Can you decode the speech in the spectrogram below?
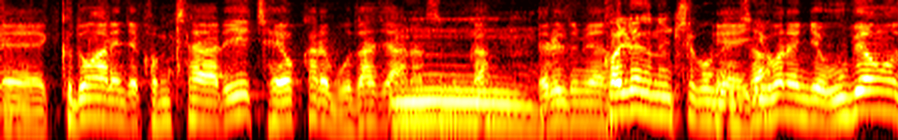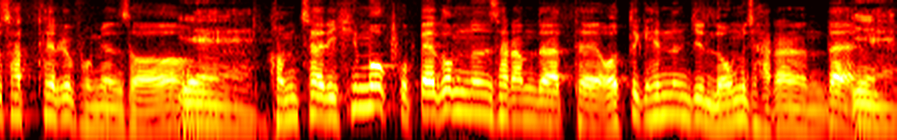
예, 그동안에 이제 검찰이 제 역할을 못 하지 않았습니까? 예를 들면. 음. 권력의 눈치를 보면서. 예, 이번에 이제 우병우 사태를 보면서 예. 검찰이 힘없고 백없는 사람들한테 어떻게 했는지를 너무 잘 아는데, 예.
